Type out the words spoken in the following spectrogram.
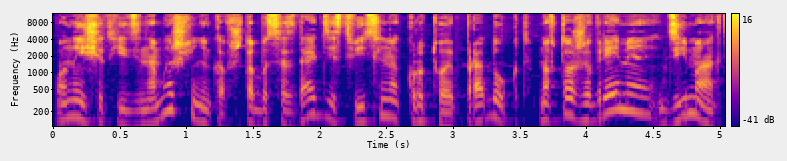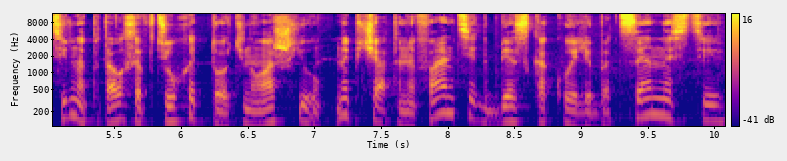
он ищет единомышленников, чтобы создать действительно крутой продукт. Но в то же время Дима активно пытался втюхать токен лошью, напечатанный фантик без какой-либо ценности,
